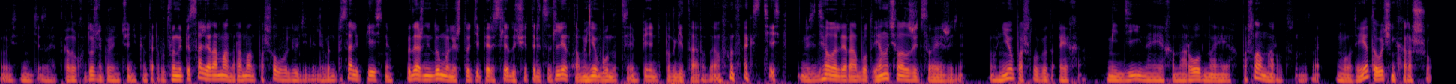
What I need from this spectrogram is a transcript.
ну, извините за это, когда художник уже ничего не контролирует. Вот вы написали роман, роман пошел в люди, или вы написали песню, вы даже не думали, что теперь следующие 30 лет там ее будут петь под гитару, да, вот так здесь. Сделали работу. Я начала жить своей жизнью. У нее пошло вот эхо, медийное эхо, народное эхо. Пошла в народ, что называется. Вот, и это очень хорошо.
